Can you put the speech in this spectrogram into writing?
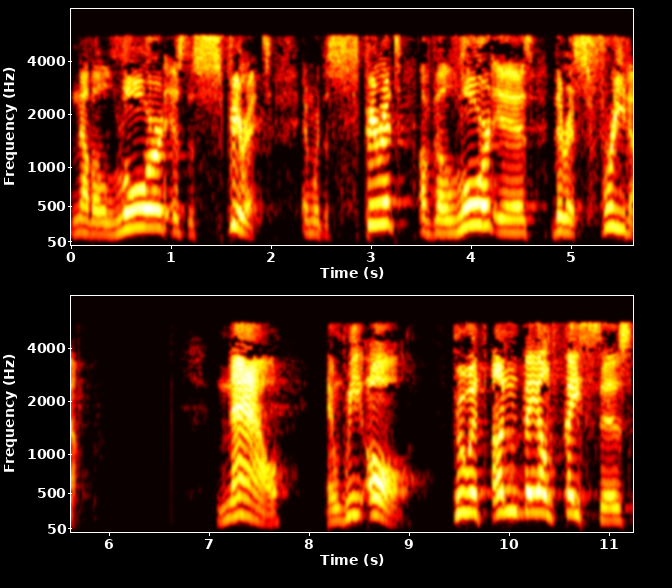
Now the Lord is the Spirit. And where the Spirit of the Lord is, there is freedom. Now, and we all, who with unveiled faces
